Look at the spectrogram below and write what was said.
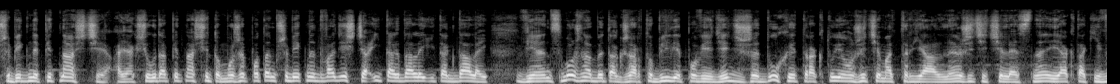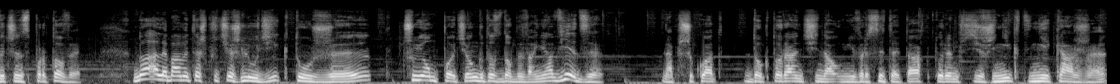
przebiegnę 15, a jak się uda 15, to może potem przebiegnę 20 i tak dalej, i tak dalej. Więc można by tak żartobliwie powiedzieć, że duchy traktują życie materialne, życie cielesne jak taki wyczyn sportowy. No ale mamy też przecież ludzi, którzy czują pociąg do zdobywania wiedzy. Na przykład doktoranci na uniwersytetach, którym przecież nikt nie każe,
